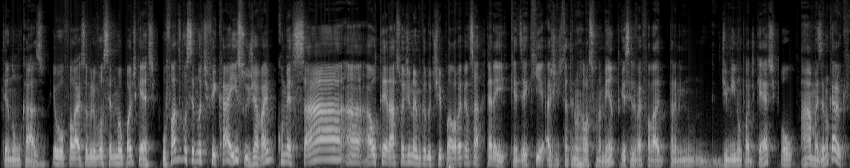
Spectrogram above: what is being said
tendo um caso. Eu vou falar sobre você no meu podcast. O fato de você notificar isso já vai começar a alterar a sua dinâmica do tipo, ela vai pensar, peraí, quer dizer que a gente tá tendo um relacionamento, porque se ele vai falar para mim de mim no podcast, ou ah, mas eu não quero que,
